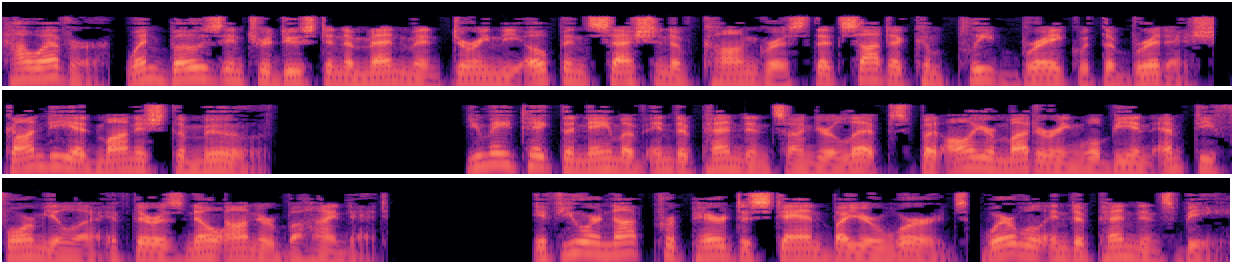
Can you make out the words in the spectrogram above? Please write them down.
However, when Bose introduced an amendment during the open session of Congress that sought a complete break with the British, Gandhi admonished the move, You may take the name of independence on your lips but all your muttering will be an empty formula if there is no honour behind it. If you are not prepared to stand by your words, where will independence be?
